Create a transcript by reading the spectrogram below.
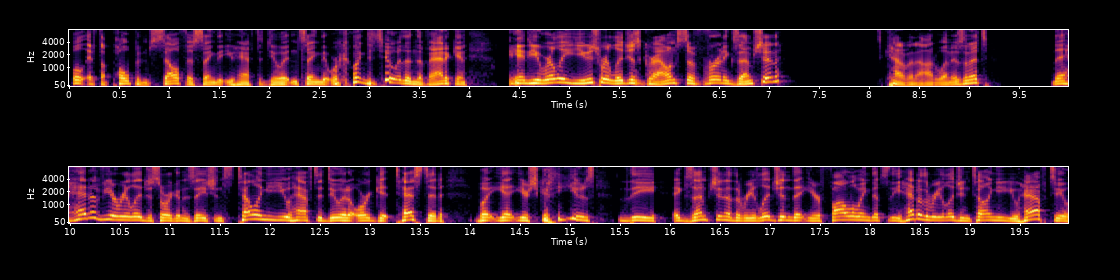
Well, if the Pope himself is saying that you have to do it and saying that we're going to do it within the Vatican, and you really use religious grounds to, for an exemption? It's kind of an odd one, isn't it? The head of your religious organization's telling you you have to do it or get tested, but yet you're going to use the exemption of the religion that you're following, that's the head of the religion telling you you have to,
